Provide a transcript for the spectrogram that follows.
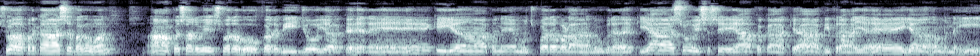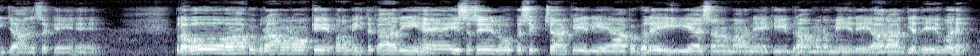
स्वप्रकाश भगवान आप सर्वेश्वर होकर भी जो यह कह रहे हैं कि यह आपने मुझ पर बड़ा अनुग्रह किया, सो इससे आपका क्या अभिप्राय है, यह हम नहीं जान सके हैं। प्रभो, आप ब्राह्मणों के परम हितकारी हैं, इससे लोक शिक्षा के लिए आप भले ही ऐसा माने कि ब्राह्मण मेरे आराध्य देव है।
